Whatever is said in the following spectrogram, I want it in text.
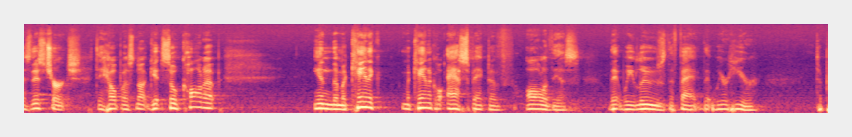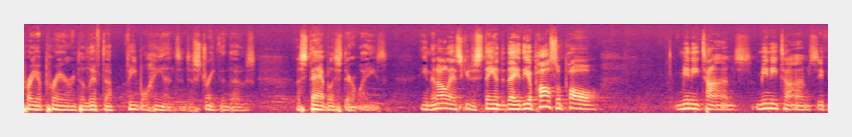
as this church, to help us not get so caught up in the mechanic, mechanical aspect of all of this that we lose the fact that we're here to pray a prayer and to lift up feeble hands and to strengthen those, establish their ways. Amen. I'll ask you to stand today. The Apostle Paul, many times, many times, if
